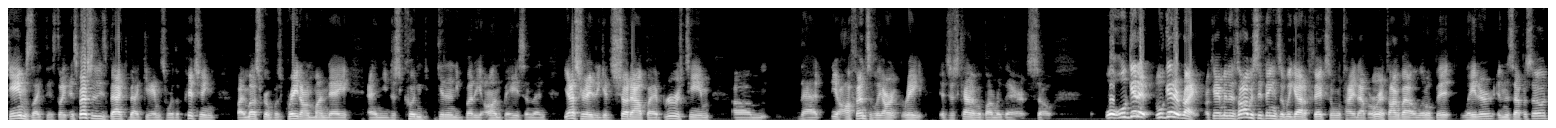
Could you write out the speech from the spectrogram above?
games like this, like especially these back to back games where the pitching by Musgrove was great on Monday and you just couldn't get anybody on base. And then yesterday to get shut out by a Brewers team um, that you know offensively aren't great. It's just kind of a bummer there. So we'll, we'll get it we'll get it right. Okay, I mean there's obviously things that we got to fix and we'll tighten up, and we're going to talk about it a little bit later in this episode.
